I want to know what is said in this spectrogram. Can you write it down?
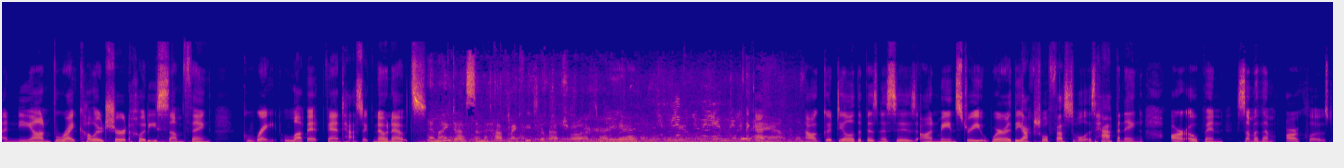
a neon bright colored shirt, hoodie, something. Great. Love it. Fantastic. No notes. Am I destined to have my future bachelorette party here? Think I am. Now, a good deal of the businesses on Main Street where the actual festival is happening are open. Some of them are closed.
